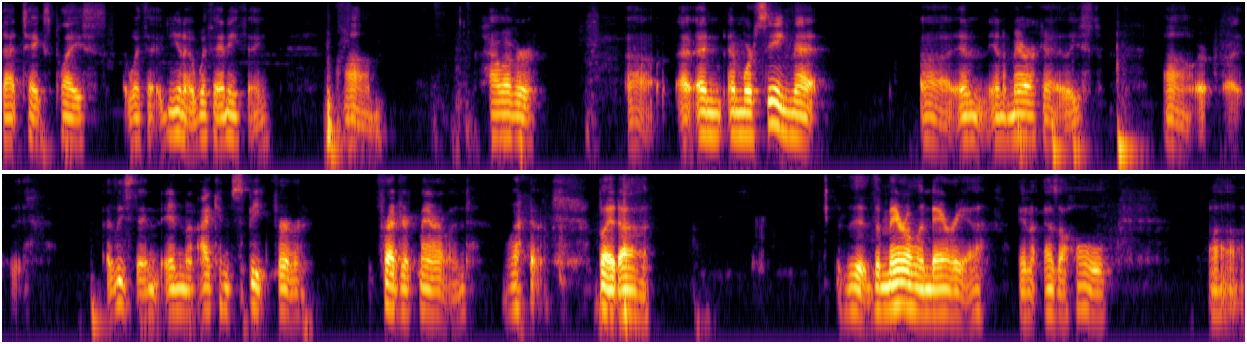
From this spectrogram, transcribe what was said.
that takes place with you know with anything. Um, however uh, and and we're seeing that uh, in in America at least, uh, or, uh, at least in in I can speak for Frederick, Maryland, but uh, the the Maryland area in as a whole. Uh,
